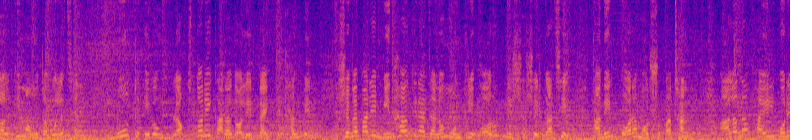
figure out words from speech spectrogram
দলকে মমতা বলেছেন, বুথ এবং ব্লক স্তরে কারা দলের দায়িত্বে থাকবেন, সে ব্যাপারে বিধায়কেরা যেন মন্ত্রী অরূপ বিশ্বাসের কাছে তাদের পরামর্শ পাঠান। আলাদা ফাইল করে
